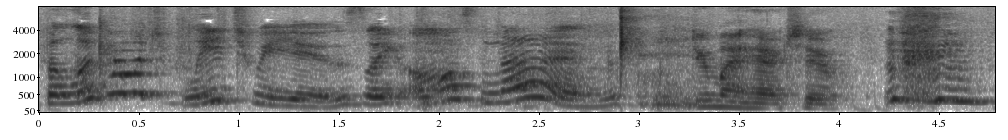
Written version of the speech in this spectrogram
but look how much bleach we use. Like, almost none. Do my hair too.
